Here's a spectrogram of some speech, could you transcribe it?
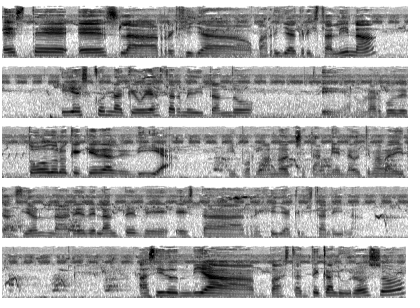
Este es la rejilla o parrilla cristalina y es con la que voy a estar meditando eh, a lo largo de todo lo que queda de día y por la noche también. La última meditación la haré delante de esta rejilla cristalina. Ha sido un día bastante caluroso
